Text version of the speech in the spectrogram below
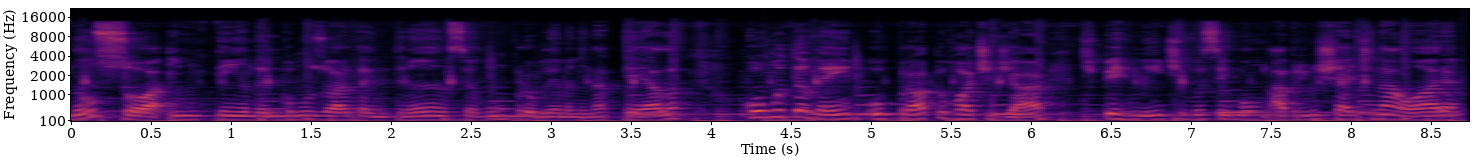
não só entenda como o usuário está entrando, se algum problema ali na tela, como também o próprio Hotjar te permite você abrir um chat na hora,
